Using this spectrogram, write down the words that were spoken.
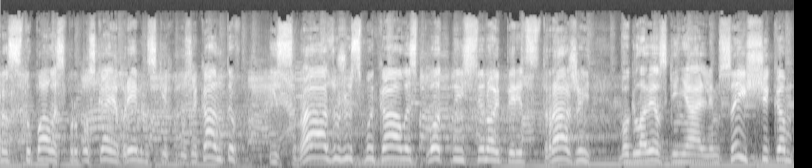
расступалась, пропуская бременских музыкантов, и сразу же смыкалась плотной стеной перед стражей во главе с гениальным сыщиком,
